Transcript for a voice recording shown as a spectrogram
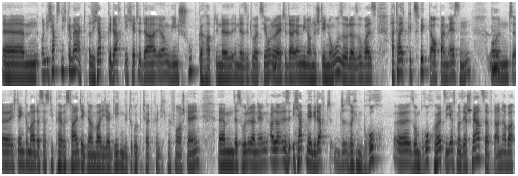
Ähm, und ich habe es nicht gemerkt. Also ich habe gedacht, ich hätte da irgendwie einen Schub gehabt in der, in der Situation oder hätte da irgendwie noch eine Stenose oder so, weil es hat halt gezwickt auch beim Essen. Und äh, ich denke mal, dass das die Peristaltik dann war, die dagegen gedrückt hat, könnte ich mir vorstellen. Ähm, das wurde dann irgendwie, also ich habe mir gedacht, solchen Bruch so ein Bruch hört sich erstmal sehr schmerzhaft an, aber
